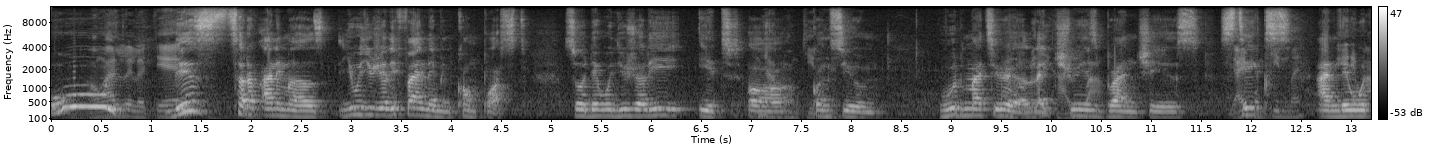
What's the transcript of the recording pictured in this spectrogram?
Ooh, เอางั้นเลยเหรอเจ๊ these sort of animals you would usually find them in compost so they would usually eat or consume wood material like trees branches sticks and they would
